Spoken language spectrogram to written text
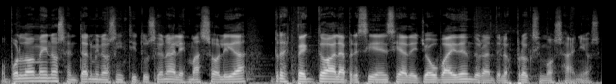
o por lo menos en términos institucionales más sólida, respecto a la presidencia de Joe Biden durante los próximos años.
